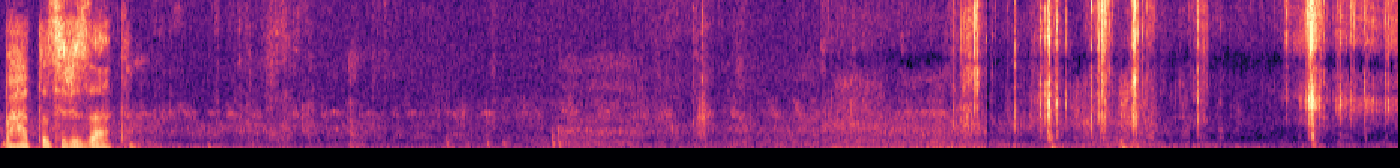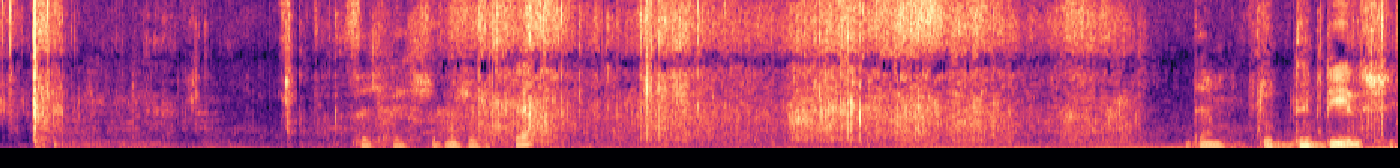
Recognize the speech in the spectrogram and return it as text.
багато зрізати. Це хай ще може росте. Де тут де більший.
